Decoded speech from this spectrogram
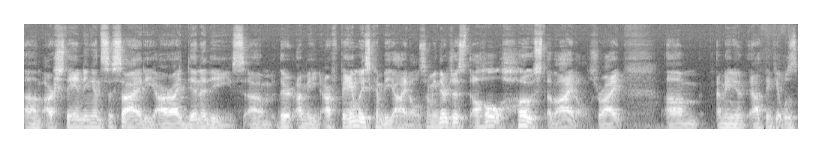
um, our standing in society, our identities. Um, there, I mean, our families can be idols. I mean, they're just a whole host of idols, right? Um, I mean, I think it was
